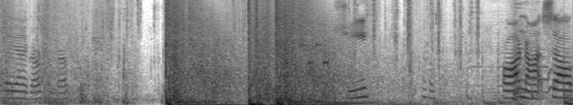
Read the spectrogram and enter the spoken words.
Oh, you got a girlfriend, bro. She? Oh, I'm not, so.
